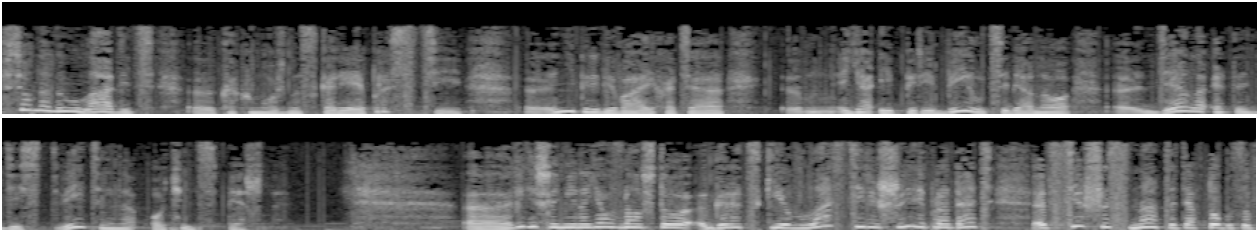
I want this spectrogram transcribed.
все надо уладить как можно скорее. Прости, не перебивай, хотя я и перебил тебя, но дело это действительно очень спешное. Э, видишь ли, Мина, я узнал, что городские власти решили продать все 16 автобусов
